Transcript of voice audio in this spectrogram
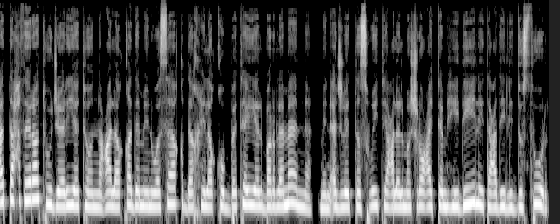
التحضيرات جارية على قدم وساق داخل قبتي البرلمان من أجل التصويت على المشروع التمهيدي لتعديل الدستور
